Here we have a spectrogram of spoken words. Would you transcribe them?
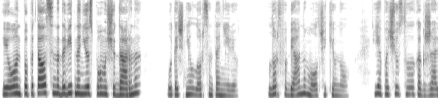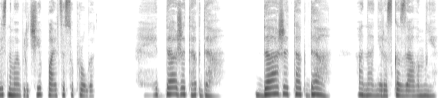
И он попытался надавить на нее с помощью Дарна? — уточнил лорд Сантонилио. Лорд Фабиано молча кивнул. Я почувствовала, как сжались на моем плече пальцы супруга. И даже тогда, даже тогда она не рассказала мне.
